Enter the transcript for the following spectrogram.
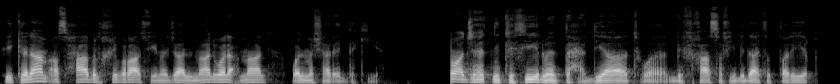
في كلام أصحاب الخبرات في مجال المال والأعمال والمشاريع الذكية. واجهتني كثير من التحديات وخاصة في بداية الطريق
